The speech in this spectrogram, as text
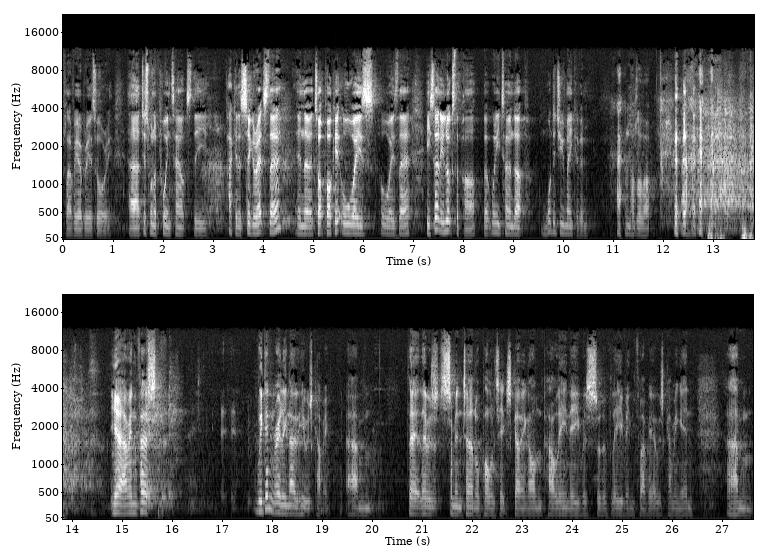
Flavio Briatore. Uh, just want to point out the packet of cigarettes there in the top pocket, always, always there. He certainly looks the part, but when he turned up, what did you make of him? Not a lot. yeah, I mean, first, we didn't really know he was coming. Um, there, there, was some internal politics going on. Paolini was sort of leaving, Flavio was coming in. Um,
